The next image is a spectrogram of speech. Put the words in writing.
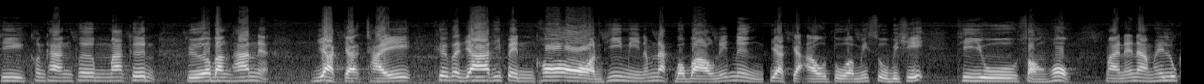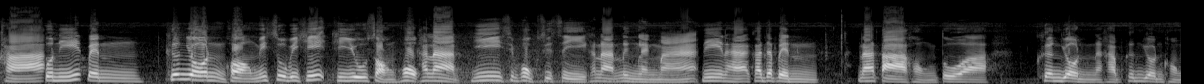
ที่ค่อนข้างเพิ่มมากขึ้น หรือบางท่านเนี่ยอยากจะใช้เครื่องตัดหญ้าที่เป็นข้ออ่อนที่มีน้ำหนักเบา ๆ นิดนึงอยากจะเอาตัว Mitsubishi TU26 มาแนะนำให้ลูกค้า ตัวนี้เป็นเครื่องยนต์ของ Mitsubishi TU26 ขนาด 26cc ขนาด 1 แรงม้า นี่นะฮะ ก็จะเป็น หน้าตาของตัวเครื่องยนต์นะครับ เครื่องยนต์ของ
